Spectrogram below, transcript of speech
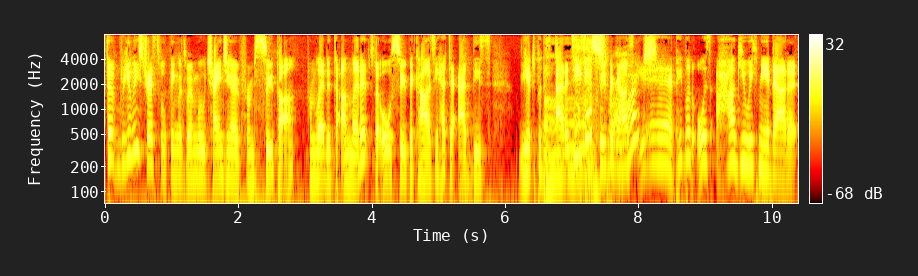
The really stressful thing was when we were changing over from super, from leaded to unleaded. For all supercars, you had to add this. You had to put this ah. additive for That's supercars. right. Yeah, people would always argue with me about it.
